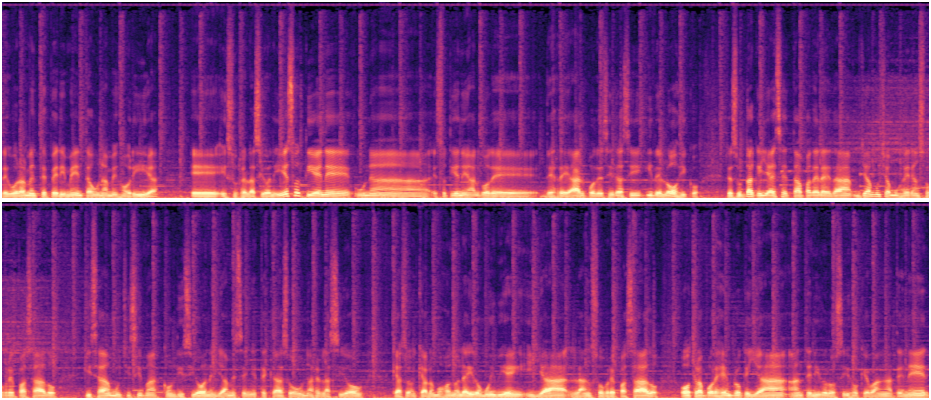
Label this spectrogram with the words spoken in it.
regularmente experimenta una mejoría eh, en sus relaciones. Y eso tiene, una, eso tiene algo de, real, por decir así, y de lógico. Resulta que ya esa etapa de la edad, ya muchas mujeres han sobrepasado quizás muchísimas condiciones, llámese en este caso una relación que a, que a, lo mejor no le ha ido muy bien y ya la han sobrepasado. Otra, por ejemplo, que ya han tenido los hijos que van a tener.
